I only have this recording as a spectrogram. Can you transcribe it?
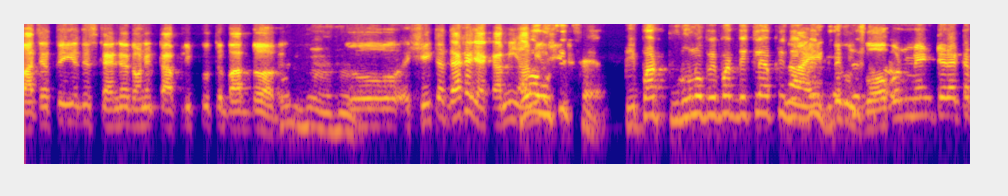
বাঁচাতেই এদের স্ট্যান্ডার্ড অনেকটা আপলিফ্ট করতে বাধ্য হবে। তো সেইটা দেখা যাক। আমি আমি উচিত পেপার পুরোনো পেপার দেখলে আপনি দেখুন গভর্নমেন্টের একটা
